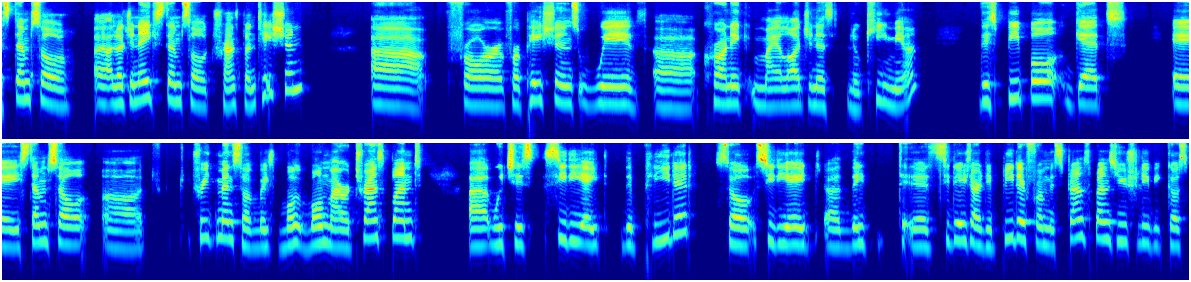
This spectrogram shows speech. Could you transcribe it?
stem cell, allogeneic stem cell transplantation uh, for, for patients with uh, chronic myelogenous leukemia. These people get a stem cell uh, treatment, so bone marrow transplant, uh, which is CD8 depleted. So CD8, uh, they uh, CD8s are depleted from these transplants usually because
